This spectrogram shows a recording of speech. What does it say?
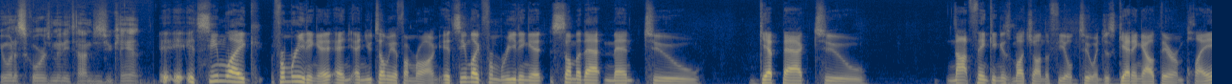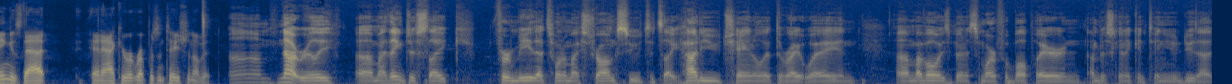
you want to score as many times as you can. It, it seemed like from reading it, and, and you tell me if I'm wrong. It seemed like from reading it, some of that meant to get back to not thinking as much on the field too, and just getting out there and playing. Is that an accurate representation of it? Um, not really. Um, I think just like for me, that's one of my strong suits. It's like how do you channel it the right way, and um, I've always been a smart football player, and I'm just going to continue to do that.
